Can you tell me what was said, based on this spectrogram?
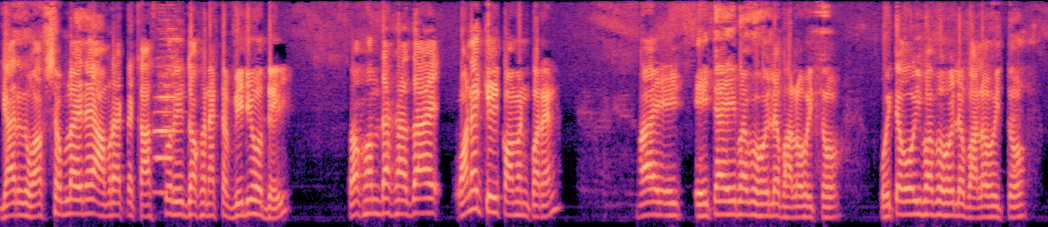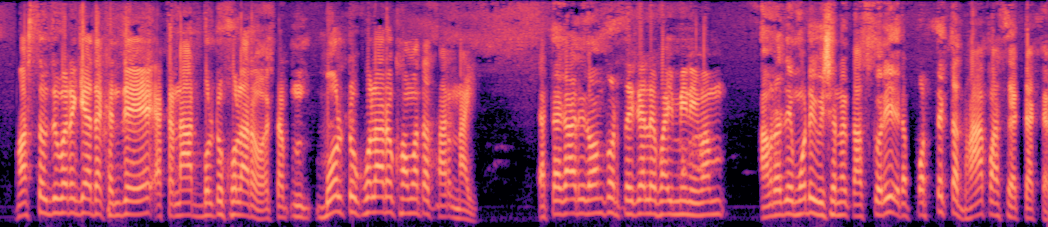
গাড়ির ওয়ার্কশপ লাইনে আমরা একটা কাজ করি, যখন একটা ভিডিও দেই, তখন দেখা যায় অনেকেই কমেন্ট করেন, ভাই, এই, এইটা এইভাবে হইলে ভালো হইতো, ওইটা ওইভাবে হইলে ভালো হইতো। বাস্তব জীবনে গিয়ে দেখেন যে একটা নাট বল্টু খোলারও, একটা বল্টু খোলারও ক্ষমতা তার নাই। একটা গাড়ি রং করতে গেলে ভাই মিনিমাম আমরা যে মোটিভেশনের কাজ করি, এটা প্রত্যেকটা ধাপ আছে একটা একটা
